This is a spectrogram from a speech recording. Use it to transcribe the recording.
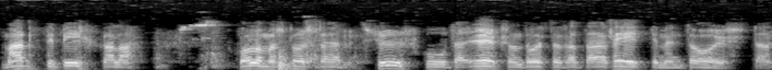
Martti Pihkala 13. syyskuuta 1917.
